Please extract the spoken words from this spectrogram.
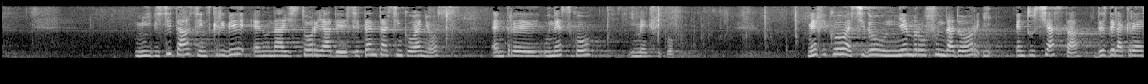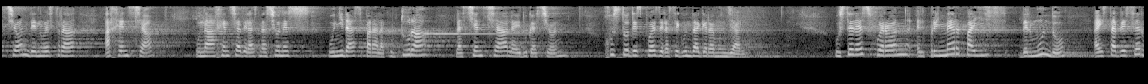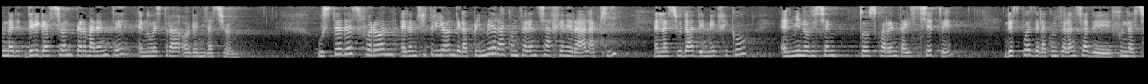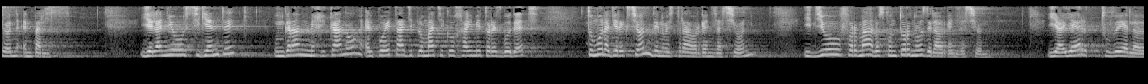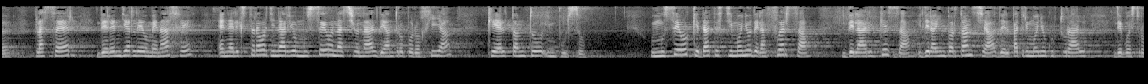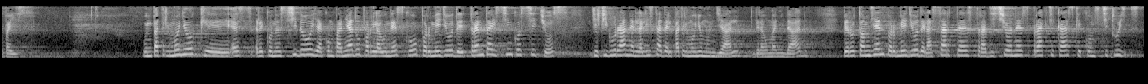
Mi visita se inscribe en una historia de 75 años entre UNESCO y México. México ha sido un miembro fundador y entusiasta desde la creación de nuestra agencia, una agencia de las Naciones Unidas para la Cultura, la Ciencia, la Educación, justo después de la Segunda Guerra Mundial. Ustedes fueron el primer país del mundo a establecer una delegación permanente en nuestra organización. Ustedes fueron el anfitrión de la primera conferencia general aquí, en la Ciudad de México, en 1947, después de la conferencia de fundación en París. Y el año siguiente, un gran mexicano, el poeta diplomático Jaime Torres Bodet, tomó la dirección de nuestra organización y dio forma a los contornos de la organización. Y ayer tuve el eh, placer de rendirle homenaje en el extraordinario Museo Nacional de Antropología que él tanto impulsó. Un museo que da testimonio de la fuerza, de la riqueza y de la importancia del patrimonio cultural de vuestro país. Un patrimonio que es reconocido y acompañado por la UNESCO por medio de 35 sitios que figuran en la lista del Patrimonio Mundial de la Humanidad, pero también por medio de las artes, tradiciones, prácticas que,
